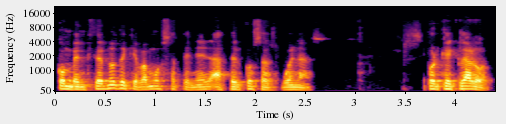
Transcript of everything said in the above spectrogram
convencernos de que vamos a tener, a hacer cosas buenas. Porque, claro,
